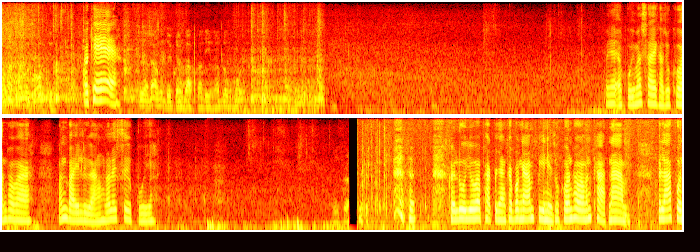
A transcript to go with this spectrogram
har varit potatis. โอเค Sedan dyker en vackra dina blommor. ใหญ่เอาปุ๋ยมาใส่ค่ะทุกคนเพราะว่ามันใบเหลืองแล้วเลยซื้อปุ๋ยเคยรู้อยู่ว่าผักเป็นอย่างเคยบ่งามปีนี้ทุกคนเพราะว่ามันขาดน้ำเวลาฝน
